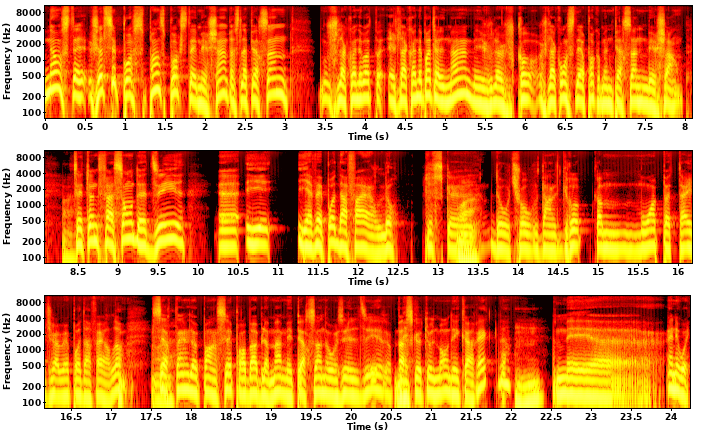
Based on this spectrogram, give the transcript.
Non, c'était. Je ne sais pas. Je pense pas que c'était méchant parce que la personne. moi, Je la connais pas, je la connais pas tellement, mais je la, je, co- je la considère pas comme une personne méchante. C'est une façon de dire euh, il n'y avait pas d'affaires là, plus que Ouais. d'autres choses dans le groupe. Comme moi, peut-être, j'avais pas d'affaires là. Certains le pensaient probablement, mais personne n'osait le dire parce que tout le monde est correct. là. Mhm. Mais euh, anyway.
